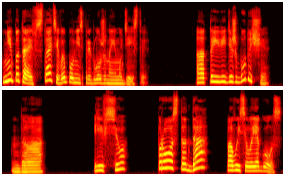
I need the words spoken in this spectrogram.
не пытаясь встать и выполнить предложенное ему действие. А ты видишь будущее? Да. И все? Просто да? Повысила я голос.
